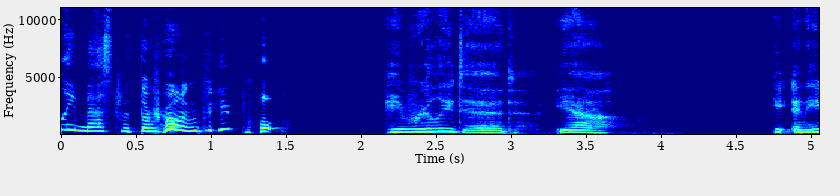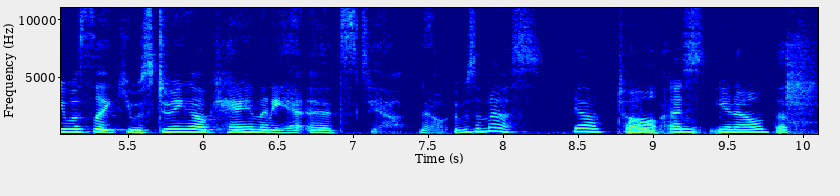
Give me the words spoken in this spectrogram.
really messed with the wrong people. He really did. Yeah. He, and he was like he was doing okay and then he had it's yeah, no, it was a mess. Yeah, Total well, mess. and you know, that's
